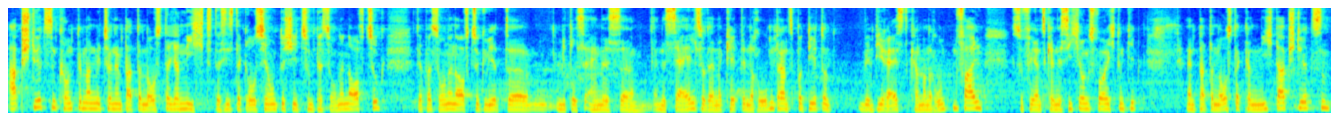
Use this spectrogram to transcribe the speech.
Abstürzen konnte man mit so einem Paternoster ja nicht. Das ist der große Unterschied zum Personenaufzug. Der Personenaufzug wird äh, mittels eines, äh, eines Seils oder einer Kette nach oben transportiert und wenn die reißt, kann man nach unten fallen, sofern es keine Sicherungsvorrichtung gibt. Ein Paternoster kann nicht abstürzen.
